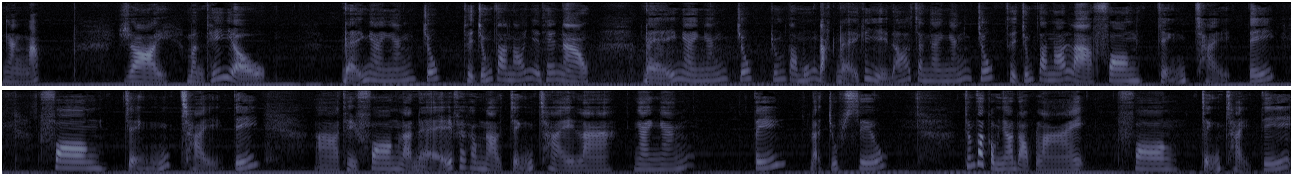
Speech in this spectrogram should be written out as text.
ngăn nắp rồi mình thí dụ để ngay ngắn chút thì chúng ta nói như thế nào? Để ngay ngắn chút chúng ta muốn đặt để cái gì đó cho ngay ngắn chút thì chúng ta nói là phong chỉnh chạy tí. Phong chỉnh chạy tí. À, thì phong là để phải không nào? Chỉnh chạy là ngay ngắn tí là chút xíu. Chúng ta cùng nhau đọc lại. Phong chỉnh chạy tí.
